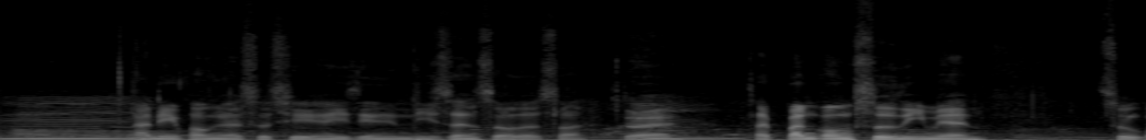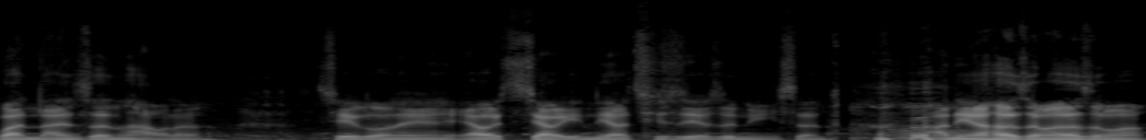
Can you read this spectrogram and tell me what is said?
嗯。男女朋友事情一定女生说了算。对，在办公室里面，主管男生好了，结果呢要叫饮料，其实也是女生。啊，你要喝什么喝什么，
